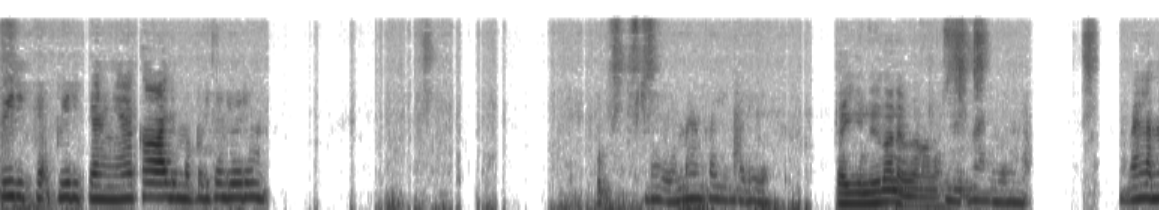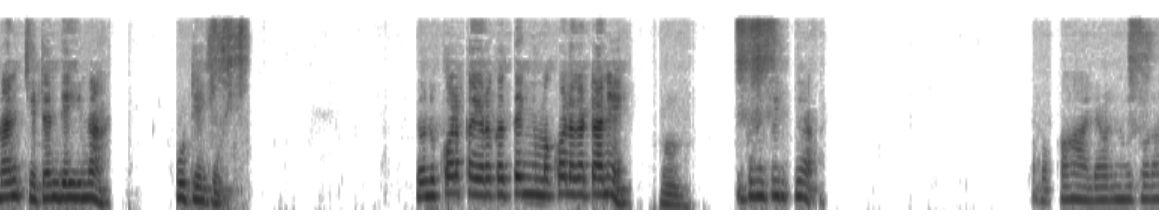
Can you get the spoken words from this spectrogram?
പിരിക്ക ഇങ്ങനെ കാലുമ്മ പിടിക്കേണ്ടി വരും. വെള്ളം വേണം കയ്യും കടിയിൽ കയ്യിന് നനവ് വേണമല്ലോ. വെള്ളം നനച്ചിട്ട് എന്ത് ചെയ്യുന്ന? കൂട്ടി വയ്ക്കും. അതുകൊണ്ട് കൊലക്കയറൊക്കെ തെങ്ങുമ്പോ കൊല കെട്ടാനേ. ഇതിന് പിരിക്കുക അപ്പൊ കാലവിടെ നിന്ന് കിട്ടൂടാ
